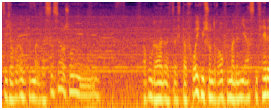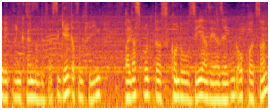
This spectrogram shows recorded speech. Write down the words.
sich, auch irgendwie... Das ist ja schon... Gut, da, das, da freue ich mich schon drauf, wenn wir dann die ersten Pferde wegbringen können und das erste Geld davon kriegen weil das drückt das Konto sehr, sehr, sehr gut aufpolstern.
